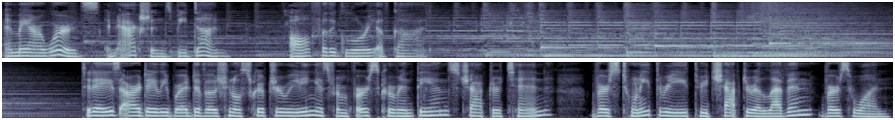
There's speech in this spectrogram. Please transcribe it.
and may our words and actions be done, all for the glory of God. Today's Our Daily Bread devotional scripture reading is from 1 Corinthians chapter 10, verse 23 through chapter 11, verse 1.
